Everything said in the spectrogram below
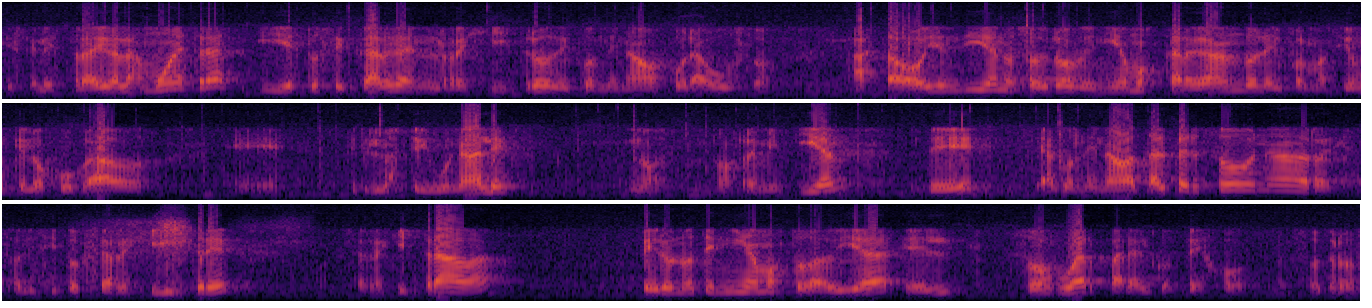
que se les traiga las muestras y esto se carga en el registro de condenados por abuso. Hasta hoy en día nosotros veníamos cargando la información que los juzgados, eh, los tribunales nos, nos remitían de se ha condenado a tal persona, solicitó que se registre, se registraba, pero no teníamos todavía el software para el cotejo. Nosotros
